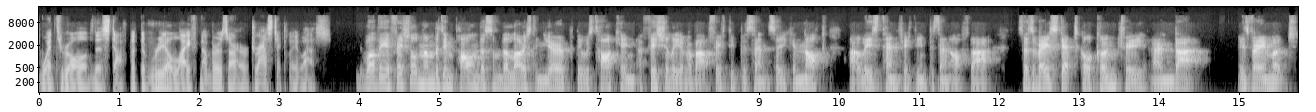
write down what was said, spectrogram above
went through all of this stuff, but the real life numbers are drastically less. Well, the official numbers in Poland are some of the lowest in Europe. They was talking officially of about 50%. So you can knock at least 10, 15% off that. So it's a very skeptical country. And that is very much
